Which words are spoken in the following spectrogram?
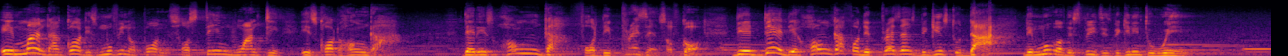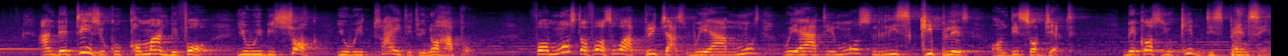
A man that God is moving upon, sustain one thing, is called hunger. There is hunger for the presence of God. The day the hunger for the presence begins to die, the move of the Spirit is beginning to wane. And the things you could command before, you will be shocked. You will try it, it will not happen. For most of us who are preachers, we are most we are at a most risky place on this subject because you keep dispensing.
